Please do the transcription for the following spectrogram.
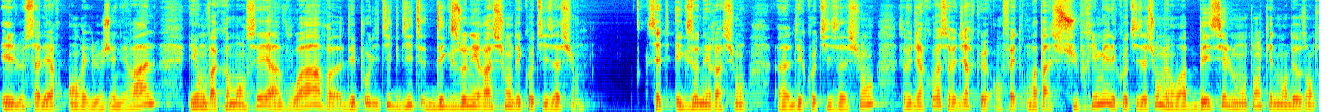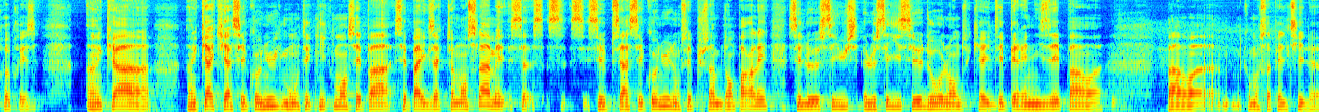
et le salaire en règle générale, et on va commencer à avoir des politiques dites d'exonération des cotisations. Cette exonération euh, des cotisations, ça veut dire quoi? Ça veut dire qu'en en fait, on ne va pas supprimer les cotisations, mais on va baisser le montant qui est demandé aux entreprises. Un cas, un cas qui est assez connu, bon, techniquement, ce n'est pas, pas exactement cela, mais c'est assez connu, donc c'est plus simple d'en parler. C'est le, le CICE de Hollande, qui a été pérennisé par, par euh, comment s'appelle-t-il?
